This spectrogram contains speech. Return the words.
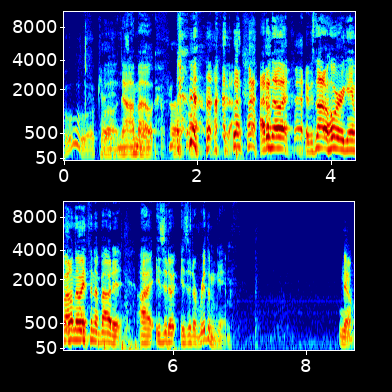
Ooh, okay. Well, now I'm out. I don't know. If it's not a horror game, I don't know anything about it. Uh, is it a is it a rhythm game? No.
